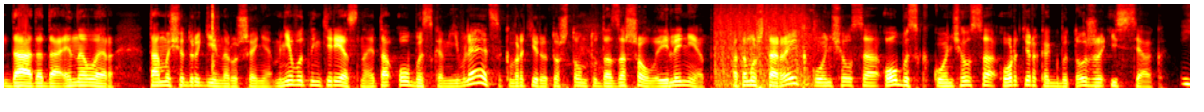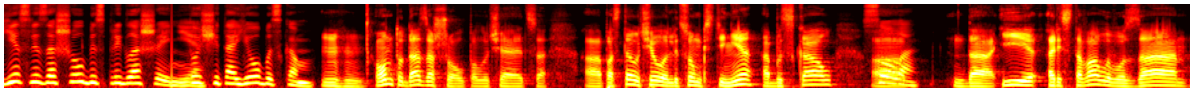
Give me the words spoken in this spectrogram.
да, да, да, NLR. Там еще другие нарушения. Мне вот интересно, это обыском является квартиры, то, что он туда зашел или нет? Потому что рейд кончился, обыск кончился, ордер как бы тоже иссяк. Если зашел без приглашения, то считай обыском. Мгм. Он туда зашел, получается. А, поставил чела лицом к стене, обыскал. а, Соло. Да, и арестовал его за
